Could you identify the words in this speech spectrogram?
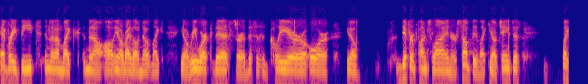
every beat, and then I'm like, and then I'll, I'll you know write a little note like you know rework this or this isn't clear or you know different punchline or something like you know change this like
